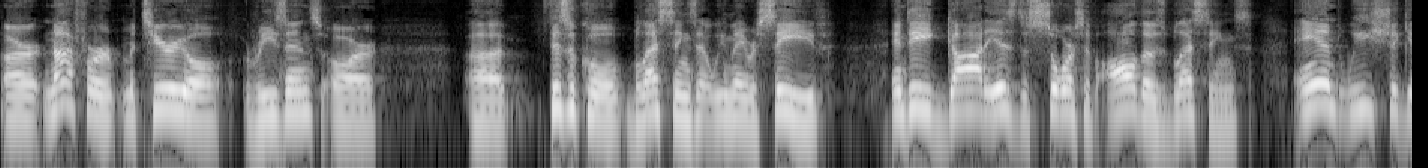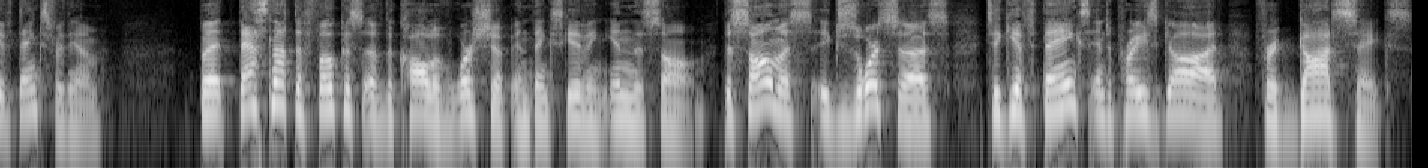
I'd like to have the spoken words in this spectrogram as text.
are not for material reasons or uh, physical blessings that we may receive. Indeed, God is the source of all those blessings, and we should give thanks for them. But that's not the focus of the call of worship and thanksgiving in the psalm. The psalmist exhorts us to give thanks and to praise God for God's sakes,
